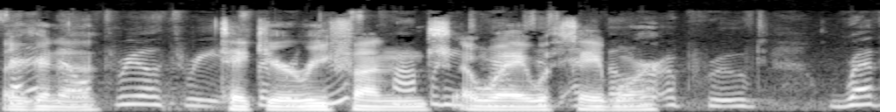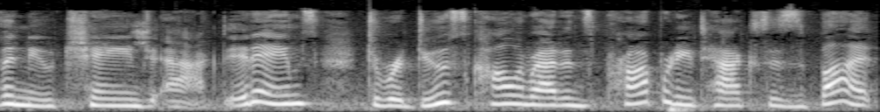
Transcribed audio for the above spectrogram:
They're going to oh take your refunds away with Tabor. approved Revenue Change Act. It aims to reduce Coloradans' property taxes, but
